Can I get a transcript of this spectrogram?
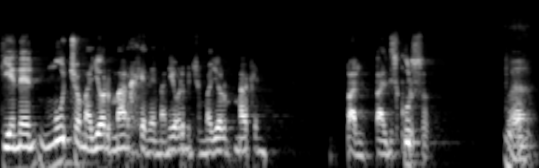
tienen mucho mayor margen de maniobra, mucho mayor margen para pa el discurso, ¿no? Claro.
